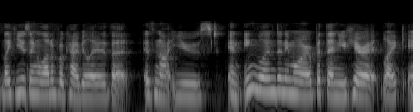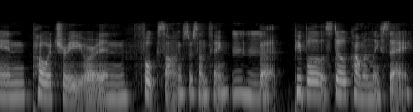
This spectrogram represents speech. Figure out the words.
like using a lot of vocabulary that is not used in England anymore, but then you hear it like in poetry or in folk songs or something Mhm. that people still commonly say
